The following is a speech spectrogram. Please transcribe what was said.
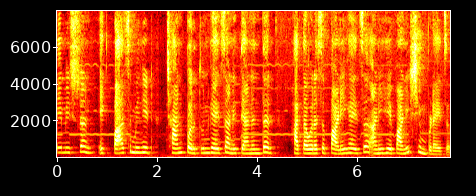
हे मिश्रण एक पाच मिनिट छान परतून घ्यायचं आणि त्यानंतर हातावर असं पाणी घ्यायचं आणि हे पाणी शिंपडायचं.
